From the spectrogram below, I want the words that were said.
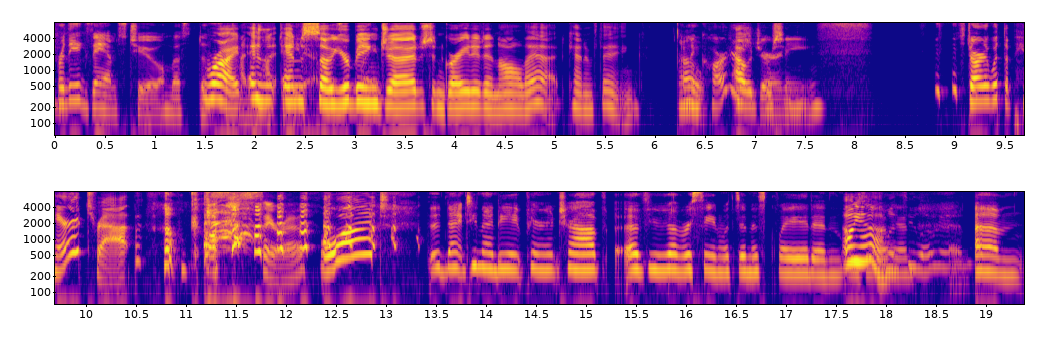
For the exams too, most of right the time you and have to be and there so you're being judged and graded and all that kind of thing. And then Oh, Carter's I would journey started with the Parent Trap. Oh gosh, Sarah. What? the 1998 Parent Trap, if you've ever seen with Dennis Quaid and Oh, Lindsay yeah. Lohan. Lohan. Um,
